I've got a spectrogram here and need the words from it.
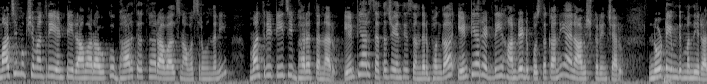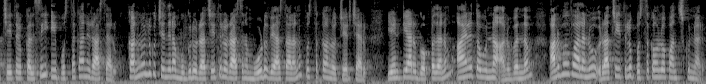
మాజీ ముఖ్యమంత్రి ఎన్టీ రామారావుకు భారతరత్న రావాల్సిన అవసరం ఉందని మంత్రి టీజీ భరత్ అన్నారు. ఎన్టీఆర్ శత జయంతి సందర్భంగా ఎన్టీఆర్ రెడ్డి హండ్రెడ్ పుస్తకాన్ని ఆయన ఆవిష్కరించారు. నూట ఎనిమిది మంది రచయితలు కలిసి ఈ పుస్తకాన్ని రాశారు. కర్నూలుకు చెందిన ముగ్గురు రచయితలు రాసిన మూడు వ్యాసాలను పుస్తకంలో చేర్చారు. ఎన్టీఆర్ గొప్పదనం ఆయనతో ఉన్న అనుబంధం అనుభవాలను రచయితలు పుస్తకంలో పంచుకున్నారు.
